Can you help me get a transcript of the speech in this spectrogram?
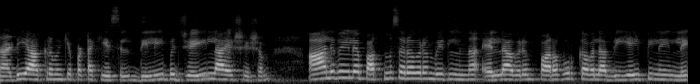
നടി ആക്രമിക്കപ്പെട്ട കേസിൽ ദിലീപ് ജയിലിലായ ശേഷം ആലുവയിലെ പത്മസരോവരം വീട്ടിൽ നിന്ന് എല്ലാവരും പറവൂർ കവല വി ഐ പി ലൈനിലെ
